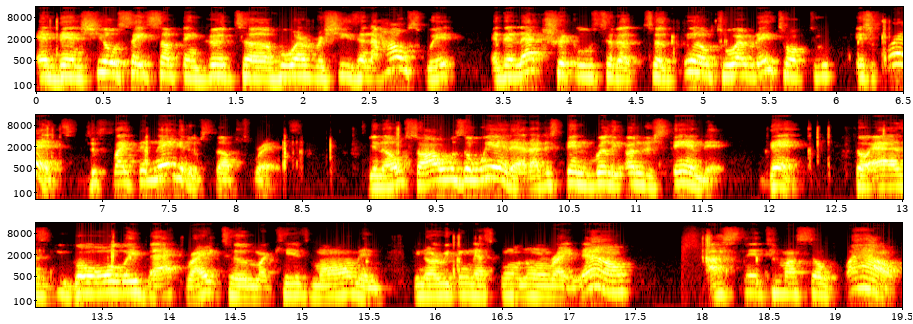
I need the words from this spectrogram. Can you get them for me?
and then she'll say something good to whoever she's in the house with, and then that trickles to the to you know to whoever they talk to. It spreads just like the negative stuff spreads. You know, so I was aware of that I just didn't really understand it then. So as you go all the way back, right, to my kid's mom and you know everything that's going on right now, I said to myself, wow,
